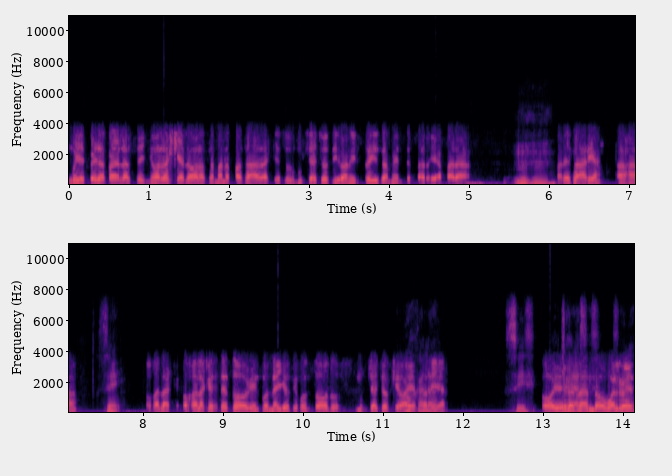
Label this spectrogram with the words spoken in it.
muy, especial para las señoras que hablaban la semana pasada que sus muchachos iban a ir precisamente para allá, para, para esa área. Ajá. Sí. Ojalá, ojalá que esté todo bien con ellos y con todos los muchachos que vayan para allá. Sí, sí. Oye, Fernando, vuelve,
